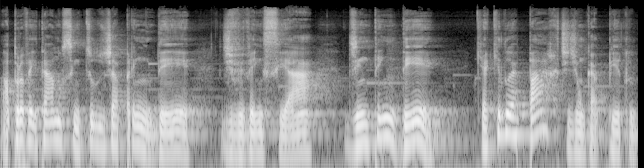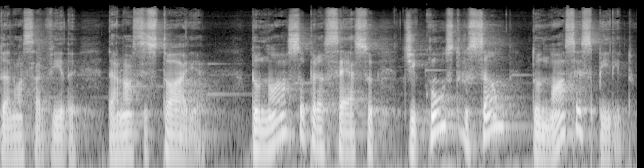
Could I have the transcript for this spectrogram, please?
Aproveitar no sentido de aprender, de vivenciar, de entender que aquilo é parte de um capítulo da nossa vida, da nossa história, do nosso processo de construção do nosso espírito.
